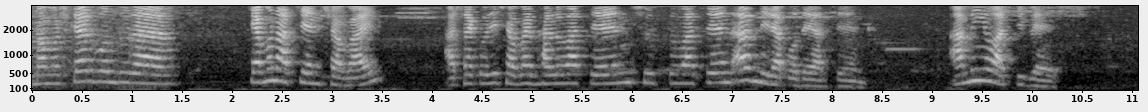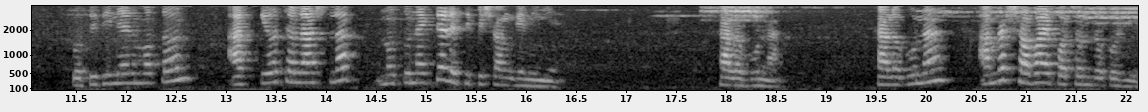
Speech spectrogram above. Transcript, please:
নমস্কার বন্ধুরা। কেমন আছেন সবাই? আশা করি সবাই ভালো আছেন, সুস্থ আছেন আর নিরাপদে আছেন। আমিও আছি বেশ। প্রতিদিনের মতন আজকেও চলে আসলাম নতুন একটা রেসিপি সঙ্গে নিয়ে। কালো বোনা কালো বোনা আমরা সবাই পছন্দ করি,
